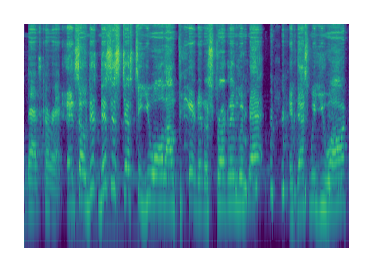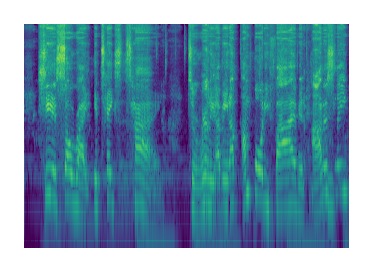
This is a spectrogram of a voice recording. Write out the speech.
That's correct. And so this, this is just to you all out there that are struggling with that. if that's where you are, she is so right. It takes time to really, I mean, I'm, I'm 45 and honestly,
